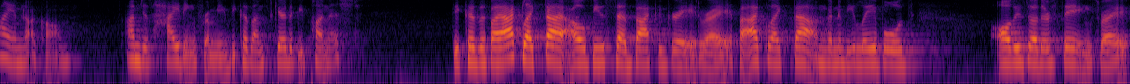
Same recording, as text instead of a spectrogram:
I am not calm. I'm just hiding from you because I'm scared to be punished. Because if I act like that, I'll be set back a grade, right? If I act like that, I'm gonna be labeled all these other things, right?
